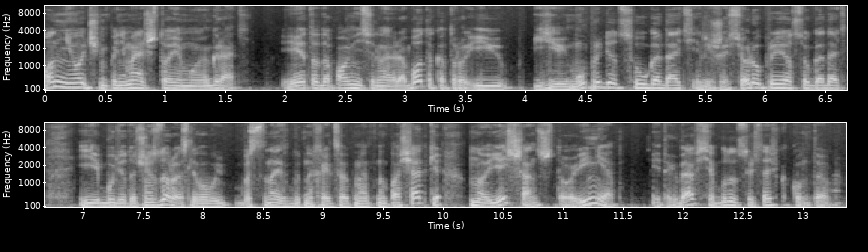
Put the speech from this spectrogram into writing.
он не очень понимает, что ему играть. И это дополнительная работа, которую и, ему придется угадать, и режиссеру придется угадать. И будет очень здорово, если вы, сценарист будет находиться в этот момент на площадке, но есть шанс, что и нет. И тогда все будут существовать в каком-то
